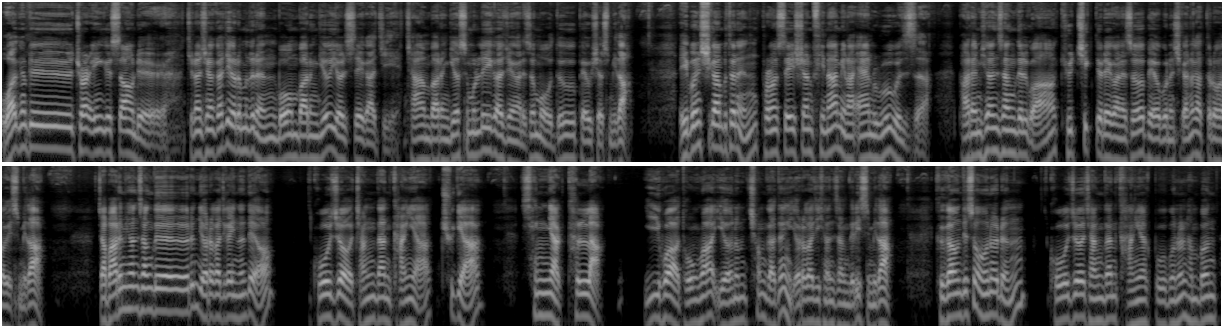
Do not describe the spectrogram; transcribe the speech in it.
Welcome to Try English Sounder. 지난 시간까지 여러분들은 모음 발음기어 13가지, 자음 발음기어 24가지 안에서 모두 배우셨습니다. 이번 시간부터는 pronunciation phenomena and rules, 발음 현상들과 규칙들에 관해서 배워보는 시간을 갖도록 하겠습니다. 자, 발음 현상들은 여러 가지가 있는데요. 고저, 장단, 강약, 축약, 생략, 탈락, 이화, 동화, 연음, 첨가 등 여러 가지 현상들이 있습니다. 그 가운데서 오늘은 고저, 장단, 강약 부분을 한번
